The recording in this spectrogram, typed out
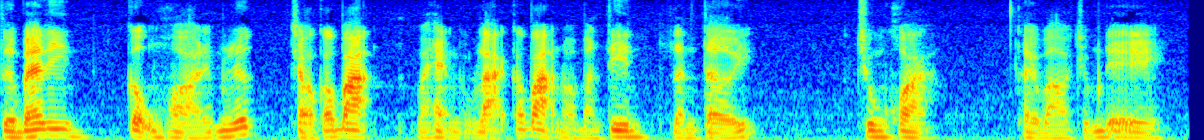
Từ Berlin, Cộng hòa Liên bang Đức, chào các bạn và hẹn gặp lại các bạn vào bản tin lần tới. Trung Khoa, Thời báo.de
